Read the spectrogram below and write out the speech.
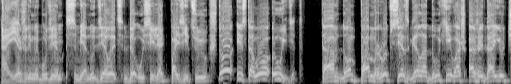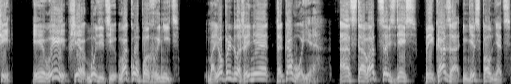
А ежели мы будем смену делать да усилять позицию, что из того выйдет? Там дом помрут все с голодухи ваш ожидаючи, и вы все будете в окопах гнить. Мое предложение таковое. Оставаться здесь, приказа не исполнять.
